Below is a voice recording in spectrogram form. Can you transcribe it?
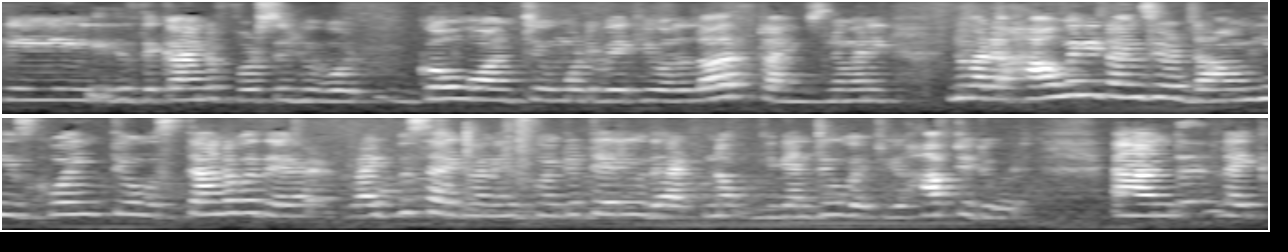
he is the kind of person who would go on to motivate you a lot of times. No matter no matter how many times you're down he's going to stand over there right beside you and he's going to tell you that no you can do it. You have to do it. And like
